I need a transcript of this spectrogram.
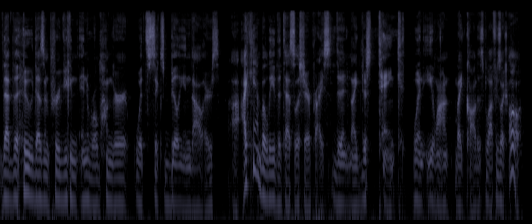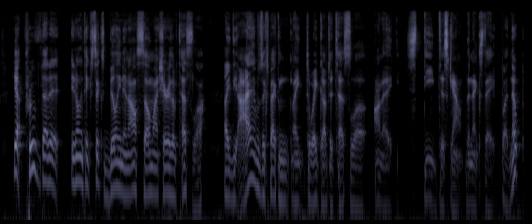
that the WHO doesn't prove you can end world hunger with six billion dollars. Uh, I can't believe the Tesla share price didn't like just tank when Elon like called his bluff. He's like, "Oh yeah, prove that it it only takes six billion, and I'll sell my shares of Tesla." Like the I was expecting like to wake up to Tesla on a steep discount the next day, but nope.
